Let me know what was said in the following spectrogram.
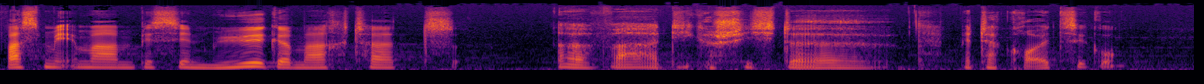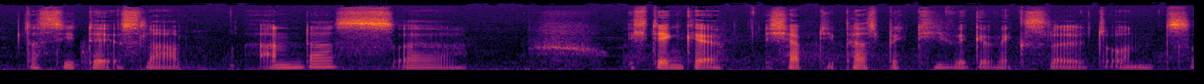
Was mir immer ein bisschen Mühe gemacht hat, äh, war die Geschichte mit der Kreuzigung. Das sieht der Islam anders. Äh, ich denke, ich habe die Perspektive gewechselt und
